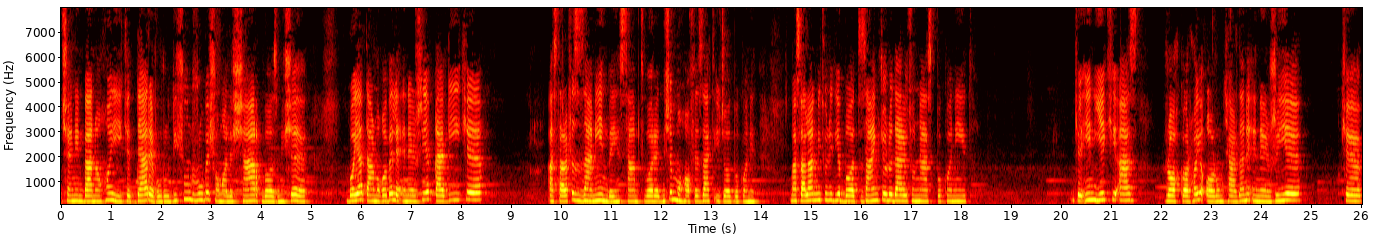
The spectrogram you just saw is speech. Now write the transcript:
چنین بناهایی که در ورودیشون رو به شمال شرق باز میشه باید در مقابل انرژی قوی که از طرف زمین به این سمت وارد میشه محافظت ایجاد بکنید. مثلا می‌تونید یه باد زنگ جلو درتون نصب بکنید که این یکی از راهکارهای آروم کردن انرژی که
